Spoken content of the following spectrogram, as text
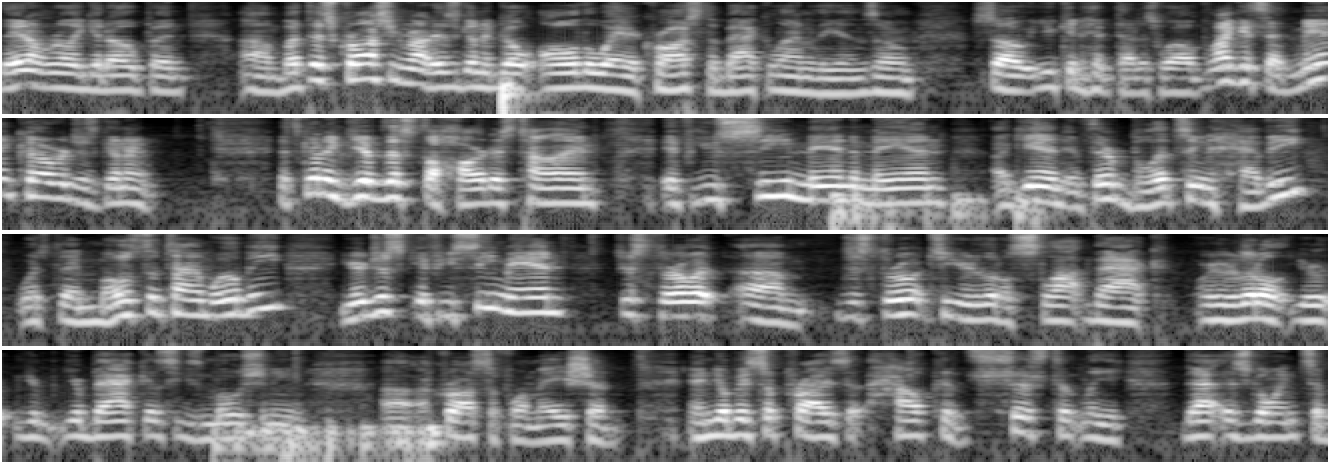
they don't really get open. Um, but this crossing route is going to go all the way across the back line of the end zone. So you can hit that as well. Like I said, man coverage is going to it's going to give this the hardest time. If you see man to man, again, if they're blitzing heavy, which they most of the time will be, you're just if you see man, just throw it, um, just throw it to your little slot back or your little your your, your back as he's motioning uh, across the formation, and you'll be surprised at how consistently that is going to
